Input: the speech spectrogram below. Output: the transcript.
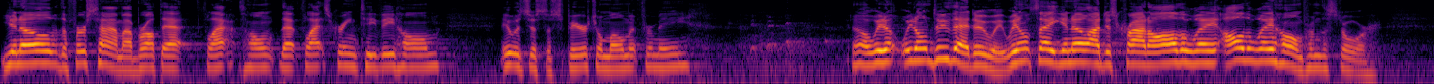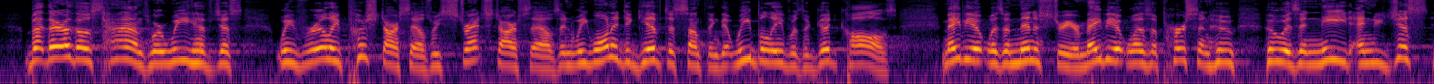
you know, the first time I brought that flat home, that flat screen TV home, it was just a spiritual moment for me. No, we don't, we don't do that, do we? We don't say, you know, I just cried all the way, all the way home from the store. But there are those times where we have just, we've really pushed ourselves, we stretched ourselves, and we wanted to give to something that we believe was a good cause. Maybe it was a ministry, or maybe it was a person who, who was in need, and you just,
